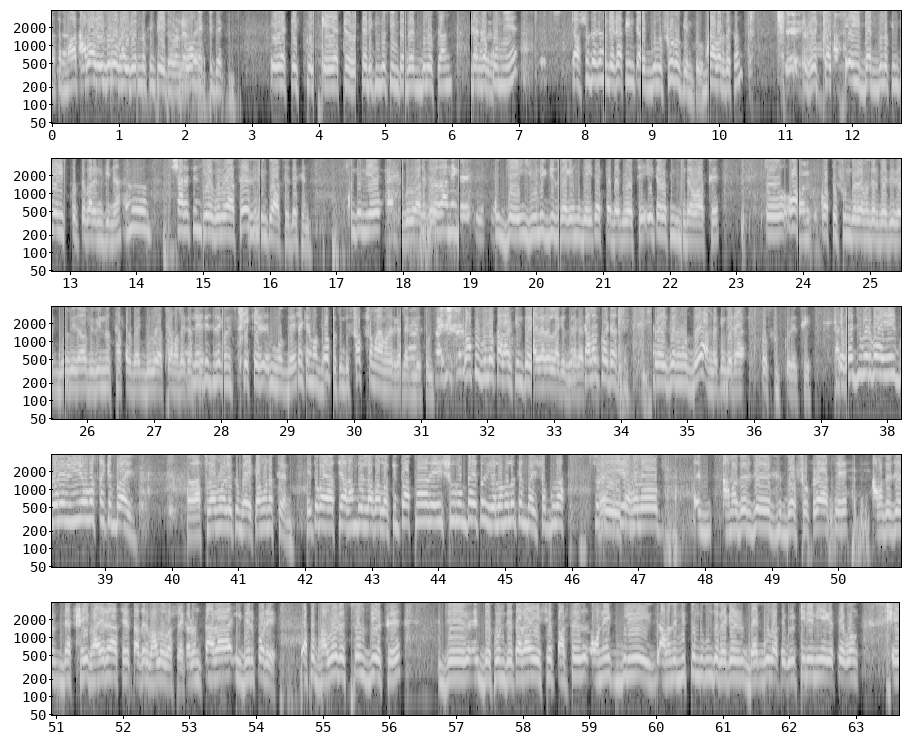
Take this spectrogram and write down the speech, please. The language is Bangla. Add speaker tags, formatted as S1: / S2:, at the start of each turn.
S1: আচ্ছা
S2: আবার এগুলো ভাই বোন কিন্তু এই ধরনের
S1: একটি ব্যাগ
S2: এই একটা স্কুল এই একটা রোটারি কিন্তু তিনটা ব্যাগগুলো চান। আমরা কমিয়ে
S1: চারশো টাকা
S2: এটা তিন চারগুলো শুরু কিন্তু। আবার দেখুন। রেড কালার এই ব্যাগগুলো কিন্তু ইউজ করতে পারেন কিনা?
S1: সাড়ে তিন
S2: ইয়েগুলো আছে কিন্তু আছে দেখেন। কিন্তু নিয়ে এগুলো আছে।
S1: রানিং
S2: যে ইউনিক ডিজ ব্যাগের মধ্যে এইটা একটা ব্যাগ রয়েছে এটারও কিন্তু দেওয়া আছে। তো কত সুন্দর আমাদের বেবি ব্যাগগুলো। দেওয়া বিভিন্ন ছাপার ব্যাগগুলো আছে আমাদের কাছে। চেকের মধ্যে।
S1: চেকের মধ্যে।
S2: কিন্তু সব সময় আমাদের কাছে দেখুন। কতগুলো কালার কিন্তু লাগেজ
S1: কালার কয়টা আছে?
S2: প্রাইজের মধ্যে আমরা কিন্তু এটা প্রস্তুত করেছি।
S1: এবার যুগের ভাই এই গড়ের এই অবস্থা কেন ভাই?
S2: আসসালামু আলাইকুম ভাই কেমন আছেন?
S1: এই তো ভাই আছি আলহামদুলিল্লাহ ভালো। কিন্তু আপনার এই শোরুমটা এত এলোমেলো কেন ভাই? সবগুলা
S2: এটা হলো আমাদের যে দর্শকরা আছে আমাদের যে ব্যবসায়ী ভাইরা আছে তাদের ভালোবাসায়। কারণ তারা ঈদের পরে এত ভালো রেসপন্স দিয়েছে যে দেখুন যে তারা এসে পার্সেল অনেকগুলি আমাদের নিত্য নতুন যে ব্যাগের ব্যাগগুলো আছে, এগুলো কিনে নিয়ে গেছে এবং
